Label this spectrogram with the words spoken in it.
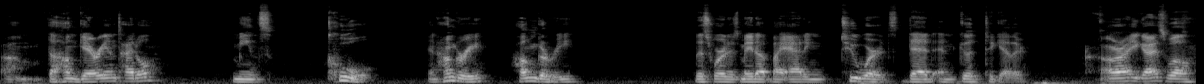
Um, the Hungarian title means cool. In Hungary, Hungary, this word is made up by adding two words, dead and good, together. All right, you guys. Well,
